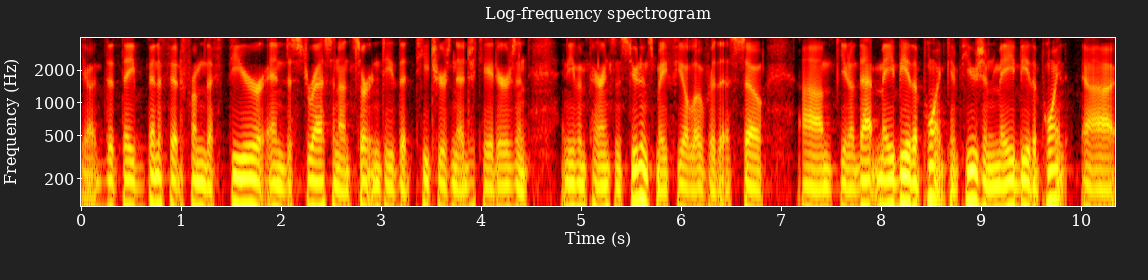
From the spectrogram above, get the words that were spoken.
you know, that they benefit from the fear and distress and uncertainty that teachers and educators and, and even parents and students may feel over this. So, um, you know, that may be the point. Confusion may be the point uh,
